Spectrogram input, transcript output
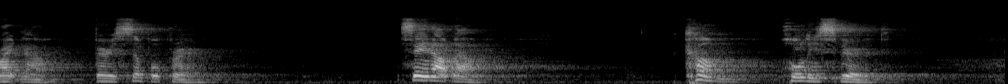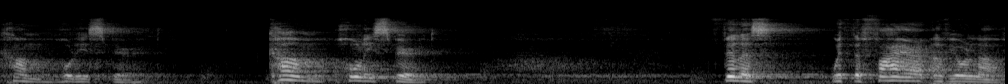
right now. Very simple prayer. Say it out loud. Come, Holy Spirit. Come, Holy Spirit. Come, Holy Spirit. Fill us with the fire of your love,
